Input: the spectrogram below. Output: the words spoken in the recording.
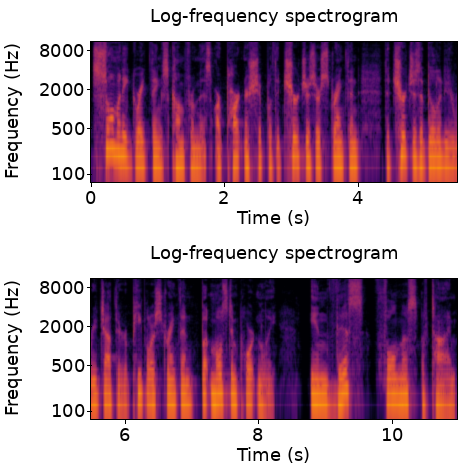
So many great things come from this. Our partnership with the churches are strengthened. The church's ability to reach out to their people are strengthened. But most importantly, in this fullness of time,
